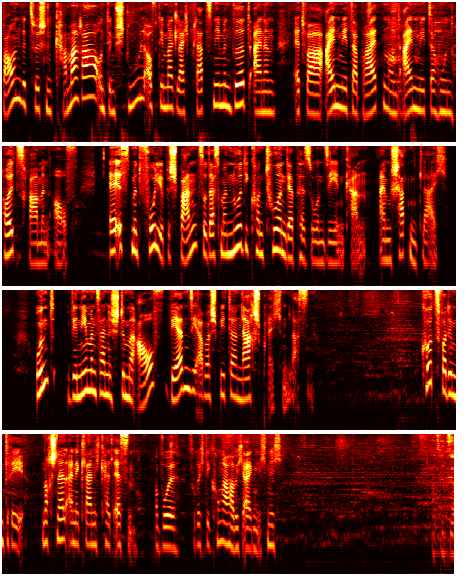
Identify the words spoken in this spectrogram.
bauen wir zwischen Kamera und dem Stuhl, auf dem er gleich Platz nehmen wird, einen etwa ein Meter breiten und ein Meter hohen Holzrahmen auf. Er ist mit Folie bespannt, sodass man nur die Konturen der Person sehen kann, einem Schatten gleich. Und wir nehmen seine Stimme auf, werden sie aber später nachsprechen lassen. Kurz vor dem Dreh noch schnell eine Kleinigkeit essen, obwohl so richtig Hunger habe ich eigentlich nicht. Patricia,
